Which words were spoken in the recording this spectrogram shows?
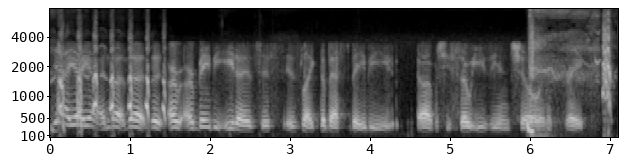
yeah, yeah. And the, the, the our, our baby Ida is just is like the best baby. Uh, she's so easy and chill, and it's great.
